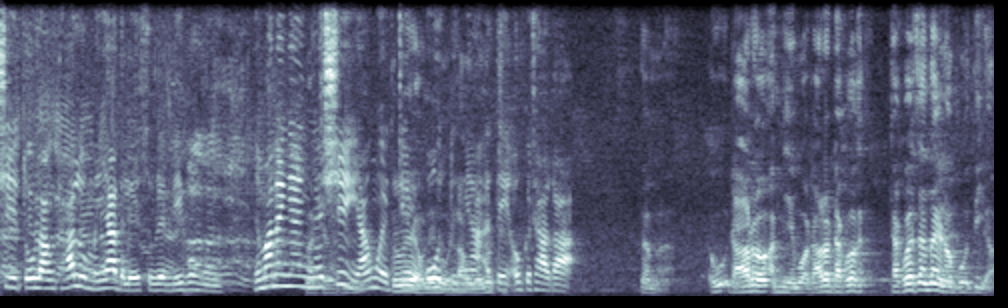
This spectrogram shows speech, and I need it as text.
ရှည်တိုးလောင်ထားလို့မရတယ်လဲဆိုတဲ့မေးခွန်းကိုမြန်မာနိုင်ငံငရှင်းရောင်းဝယ်တင်ပို့သူများအသင်းဥက္ကဋ္ဌကတတ်မှာအခုဒါကတော့အမြင်ပေါ့ဒါတော့ဓာတ်ခွဲဓာတ်ခွဲစမ်းတိုင်းတော့ပိုသိတာ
